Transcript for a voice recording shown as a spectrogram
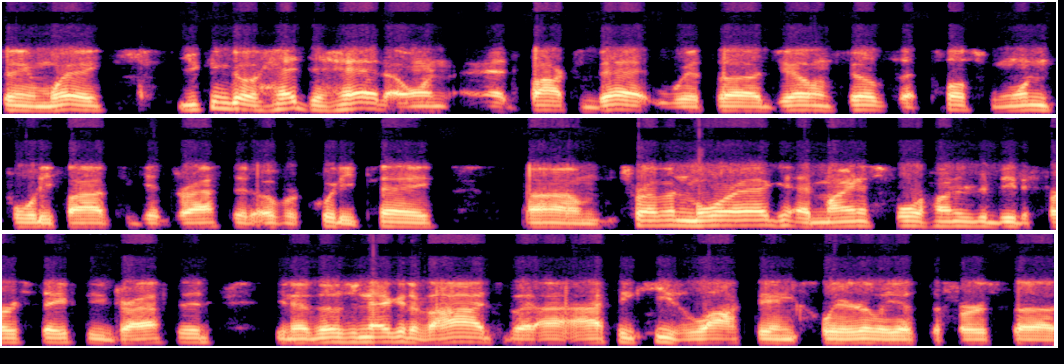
same way. You can go head to head on at Fox Bet with uh, Jaelan Phillips at plus 145 to get drafted over Kwity Paye. Um, Trevon Moehrig at minus 400 to be the first safety drafted. You know, those are negative odds, but I, I think he's locked in clearly as the first uh,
